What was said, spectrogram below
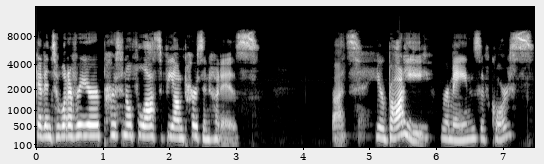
get into whatever your personal philosophy on personhood is. But your body remains, of course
